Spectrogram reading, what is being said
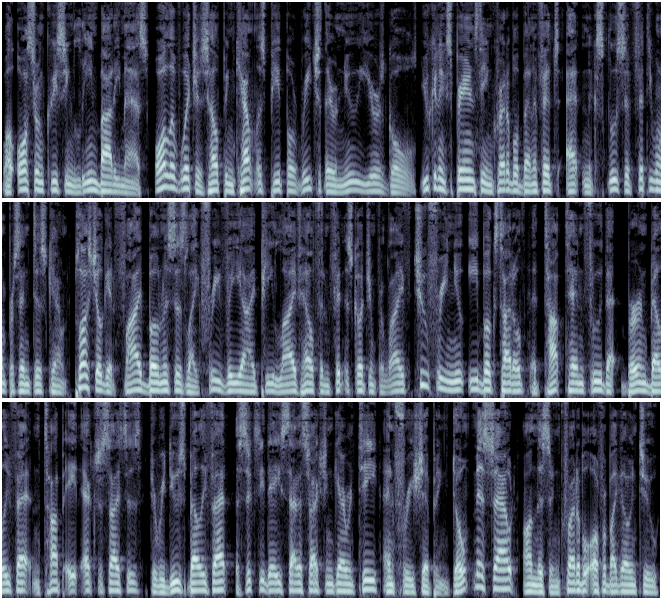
while also increasing lean body mass, all of which is helping countless people reach their New Year's goals. You can experience the incredible benefits benefits at an exclusive 51% discount. Plus, you'll get five bonuses like free VIP live health and fitness coaching for life, two free new ebooks titled The Top 10 Food That Burn Belly Fat and Top 8 Exercises to Reduce Belly Fat, a 60 day satisfaction guarantee, and free shipping. Don't miss out on this incredible offer by going to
